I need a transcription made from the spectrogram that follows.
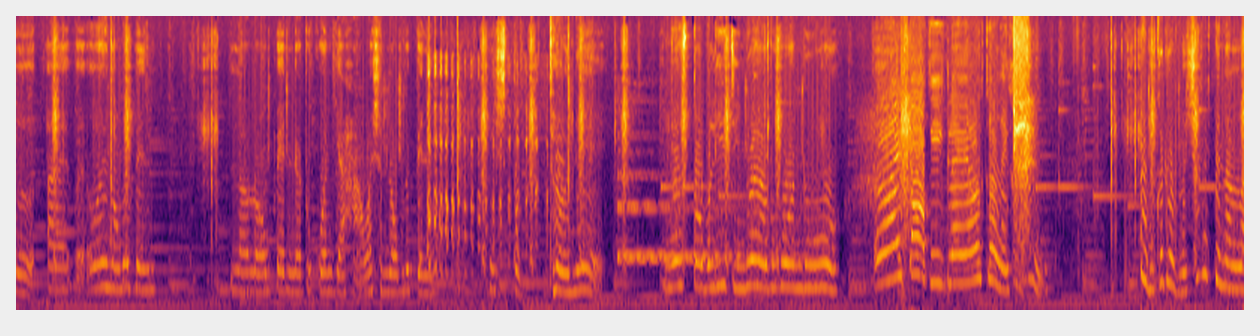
the I ไปโอ้ยร้องไม่เป็น เราร้องเป็นนะทุกคนอย่าหาว่าฉันร้องไม่เป็นไม่ตบเธอแน่ เลือกสตรอเบอรี่จริงด้วยทุกคนดู เอ้ยตอกอีกแล้วเกิดอะไรขึ้นตุ่มกระโดดมาช่างเป็นอะไร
